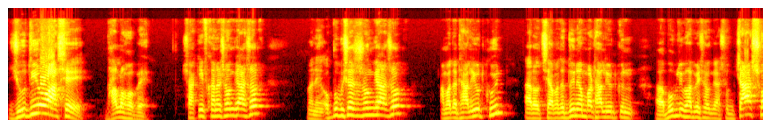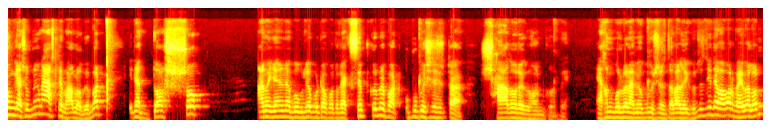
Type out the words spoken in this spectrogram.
যদিও আসে, ভালো হবে। শাকিব খানের সঙ্গে আসুক মানে অপু বিশ্বাসের সঙ্গে আসুক, আমাদের ঢালিউড কুইন আর হচ্ছে আমাদের দুই নম্বর ঢালিউড কুইন বুবলি ভাবির সঙ্গে আসুক, যার সঙ্গে আসুক, না আসলে ভালো হবে। বাট এটা দর্শক আমি জানি না বুবলি আপুটা কতটা অ্যাকসেপ্ট করবে বাট অপু বিশ্বাসটা সাদরে গ্রহণ করবে। এখন বলবেন, আমি অপু বিশ্বাস দালালি করছি, যেটা বাবার ভাই বলন।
